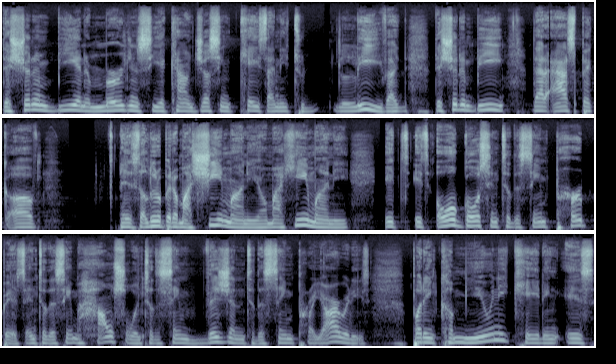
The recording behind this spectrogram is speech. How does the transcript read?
There shouldn't be an emergency account just in case I need to leave. I, there shouldn't be that aspect of it's a little bit of my she money or my he money. It it all goes into the same purpose, into the same household, into the same vision, to the same priorities. But in communicating is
